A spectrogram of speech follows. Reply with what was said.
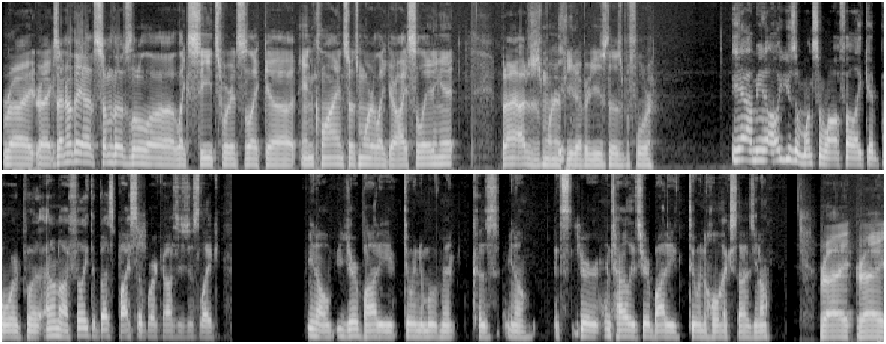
Right, right. Because I know they have some of those little uh, like seats where it's like uh, incline, so it's more like you're isolating it. But I, I was just wondering if you'd ever used those before. Yeah, I mean, I'll use them once in a while if I like get bored, but I don't know. I feel like the best bicep workouts is just like, you know, your body doing the movement because you know it's your entirely it's your body doing the whole exercise. You know. Right, right.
